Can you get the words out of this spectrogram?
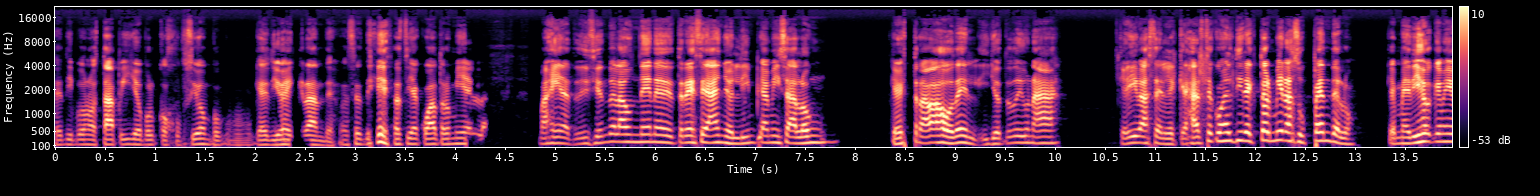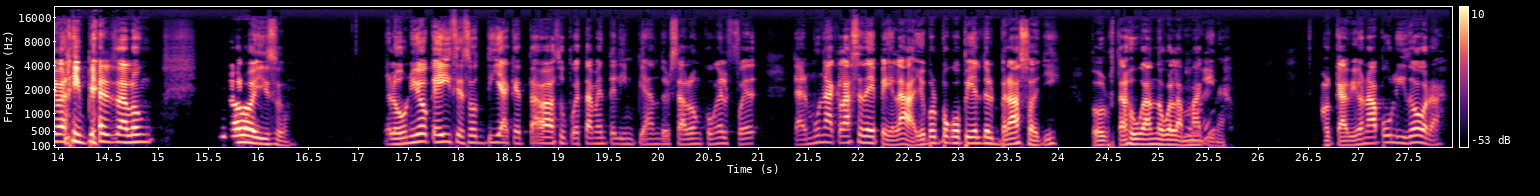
Ese tipo no está pillo por corrupción, por- porque Dios es grande. Ese tío hacía cuatro mierdas. Imagínate, diciéndole a un nene de 13 años, limpia mi salón, que es trabajo de él, y yo te doy una A. ¿Qué iba a hacer? El quejarse con el director, mira, suspéndelo. Que me dijo que me iba a limpiar el salón y no lo hizo. Lo único que hice esos días que estaba supuestamente limpiando el salón con él fue darme una clase de pelada. Yo por poco pierdo el brazo allí por estar jugando con las máquinas. Porque había una pulidora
